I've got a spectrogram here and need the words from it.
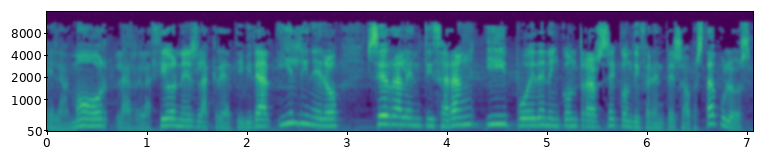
el amor, las relaciones, la creatividad y el dinero, se ralentizarán y pueden encontrarse con diferentes obstáculos.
